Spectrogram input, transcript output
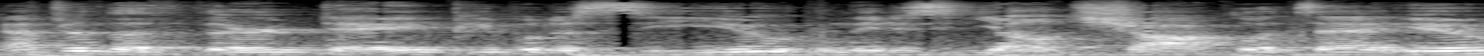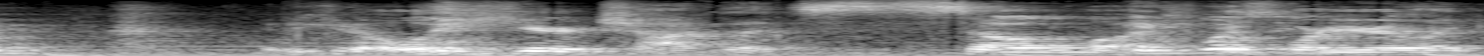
after the third day, people just see you and they just yell chocolates at you, and you can only hear chocolates so much before you're like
